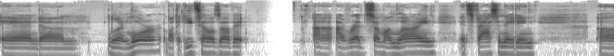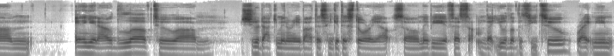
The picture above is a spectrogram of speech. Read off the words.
and um, learn more about the details of it. Uh, I've read some online. It's fascinating. Um, and again, I would love to um, shoot a documentary about this and get this story out. So maybe if that's something that you would love to see too, write me.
